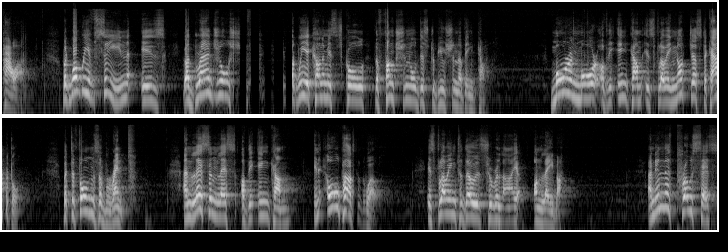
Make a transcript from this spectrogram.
power. But what we have seen is a gradual shift in what we economists call the functional distribution of income. More and more of the income is flowing not just to capital, but to forms of rent. And less and less of the income in all parts of the world is flowing to those who rely on labor. And in this process,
